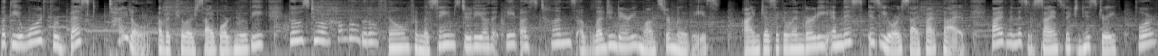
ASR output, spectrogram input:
But the award for Best Title of a Killer Cyborg movie goes to a humble little film from the same studio that gave us tons of legendary monster movies. I'm Jessica Lynn Verdi, and this is your Sci Fi 5, five minutes of science fiction history for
